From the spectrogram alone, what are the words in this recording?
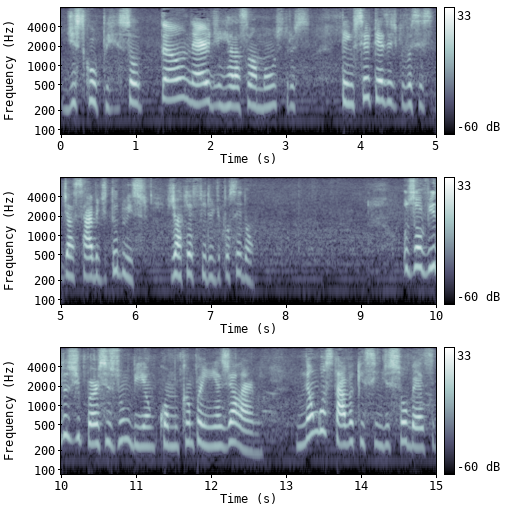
Desculpe, sou tão nerd em relação a monstros. Tenho certeza de que você já sabe de tudo isso, já que é filho de Poseidon. Os ouvidos de Percy zumbiam como campainhas de alarme. Não gostava que Cindy soubesse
